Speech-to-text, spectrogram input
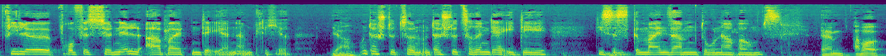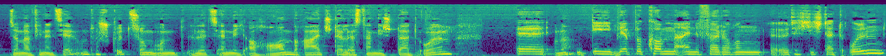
viele professionell arbeitende Ehrenamtliche ja. Unterstützer und Unterstützerinnen der Idee dieses mhm. gemeinsamen Donauraums. Ähm, aber sagen wir finanziell Unterstützung und letztendlich auch Raumbereitstelle ist dann die Stadt Ulm. Äh, die, wir bekommen eine Förderung äh, durch die Stadt Ulm,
